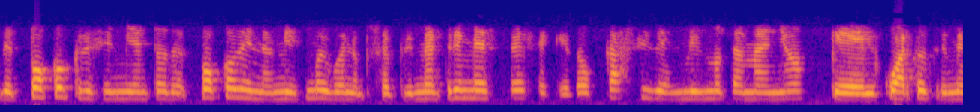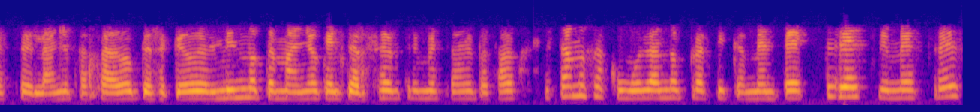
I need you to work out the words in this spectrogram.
de poco crecimiento, de poco dinamismo y bueno, pues el primer trimestre se quedó casi del mismo tamaño que el cuarto trimestre del año pasado, que se quedó del mismo tamaño que el tercer trimestre del año pasado. Estamos acumulando prácticamente tres trimestres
